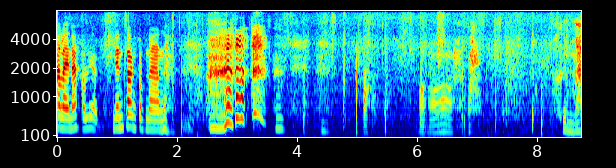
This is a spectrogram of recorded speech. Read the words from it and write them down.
อะไรนะเขาเรียก เน้นจ้างตำนานน่ะ ไปอ๋อไป ขึ้นมา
